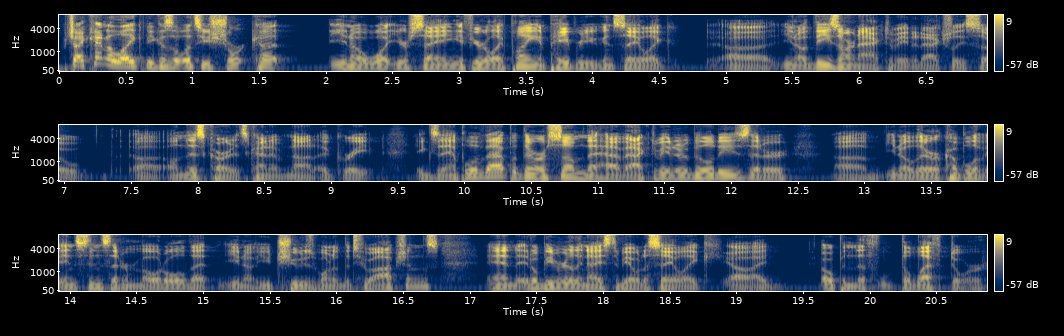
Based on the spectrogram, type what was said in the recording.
which I kind of like because it lets you shortcut, you know, what you're saying. If you're like playing in paper, you can say like, uh, you know, these aren't activated actually. So uh, on this card, it's kind of not a great example of that. But there are some that have activated abilities that are, um, you know, there are a couple of instances that are modal that you know you choose one of the two options, and it'll be really nice to be able to say like, oh, I open the the left door,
